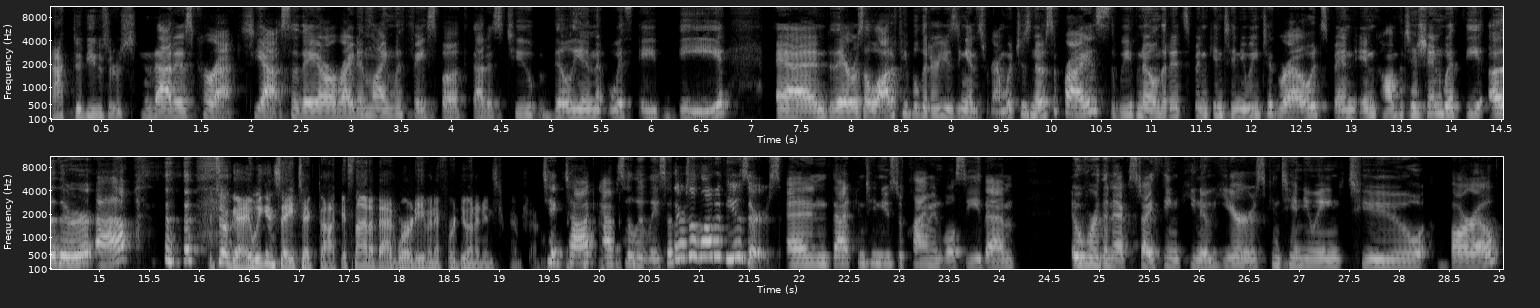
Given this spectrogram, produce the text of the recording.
active users? That is correct. Yeah, so they are right in line with Facebook. That is 2 billion with a B. And there's a lot of people that are using Instagram, which is no surprise. We've known that it's been continuing to grow. It's been in competition with the other app. it's okay. We can say TikTok. It's not a bad word, even if we're doing an Instagram show. TikTok, absolutely. So there's a lot of users, and that continues to climb, and we'll see them over the next, I think, you know, years continuing to borrow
